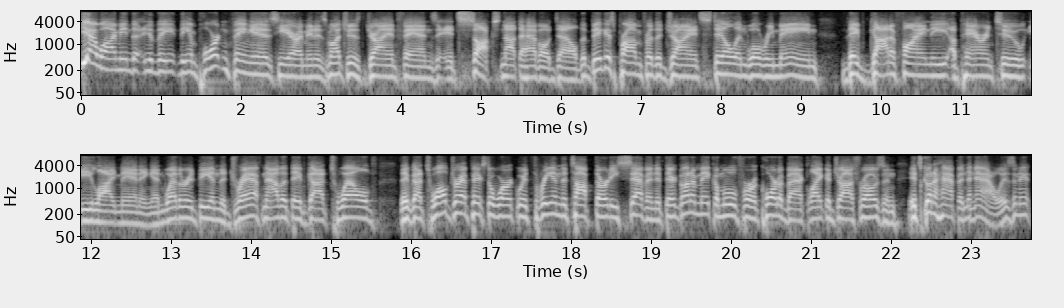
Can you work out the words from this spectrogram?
Yeah, well, I mean, the, the the important thing is here. I mean, as much as Giant fans, it sucks not to have Odell. The biggest problem for the Giants still and will remain. They've got to find the apparent to Eli Manning, and whether it be in the draft now that they've got 12, they've got 12 draft picks to work with, three in the top 37. If they're going to make a move for a quarterback like a Josh Rosen, it's going to happen now, isn't it?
